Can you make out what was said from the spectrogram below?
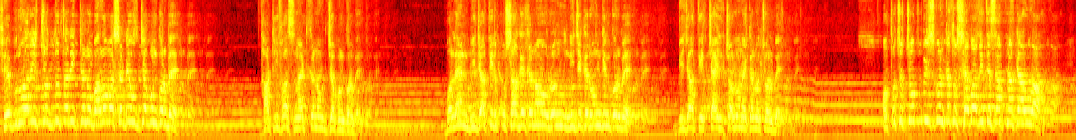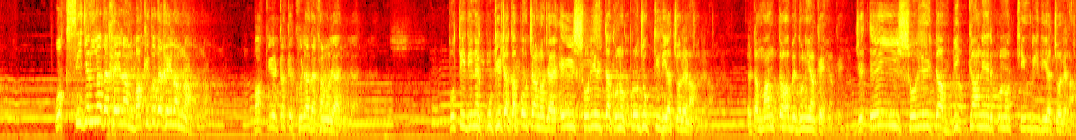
ফেব্রুয়ারির চোদ্দ তারিখ কেন ভালোবাসা ডে উদযাপন করবে? থার্টি ফার্স্ট নাইট কেন উদযাপন করবে? বলেন, বিজাতির পোশাকে কেন নিজেকে রঙিন করবে? বিজাতির চাইল চলনে কেন চলবে? অথচ চব্বিশ ঘণ্টা তো সেবা দিতেছে আপনাকে আল্লাহ। অক্সিজেন না দেখাইলাম, বাকি তো দেখাইলাম না। বাকি এটাকে খুলে দেখানো যায়। প্রতিদিনে কোটি টাকা পৌঁছানো যায়, এই শরীরটা কোনো প্রযুক্তি দিয়া চলে না। এটা মানতে হবে দুনিয়াকে, যে এই শরীরটা বিজ্ঞানের কোনো থিওরি দিয়া চলে না।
